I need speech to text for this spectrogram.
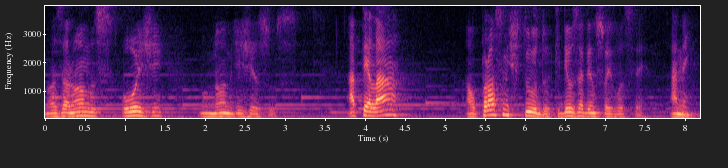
Nós oramos hoje no nome de Jesus. Até lá, ao próximo estudo, que Deus abençoe você. Amém.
